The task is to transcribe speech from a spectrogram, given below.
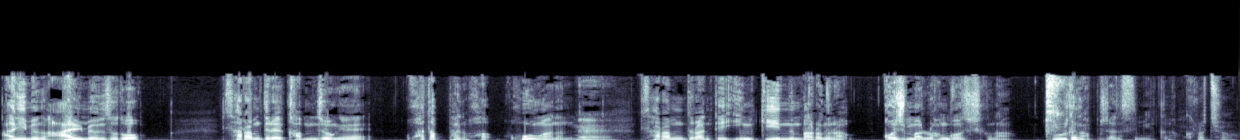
아니면 알면서도 사람들의 감정에 화답한 화- 호응하는 네. 사람들한테 인기 있는 발언을 하- 거짓말로 한 것이거나 둘 다 나쁘지 않습니까? 그렇죠.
